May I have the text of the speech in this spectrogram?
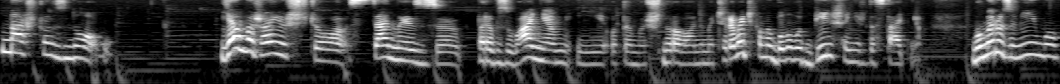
Нащо знову? Я вважаю, що сцени з перевзуванням і отими шнурованими черевичками було б більше, ніж достатньо. Бо ми розуміємо,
